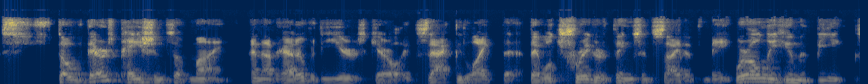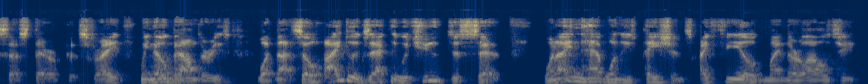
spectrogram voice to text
So there's patients of mine, and I've had over the years, Carol, exactly like that, that will trigger things inside of me. We're only human beings as therapists, right? We know boundaries, whatnot. So I do exactly what you just said when I have one of these patients, I feel my neurology,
